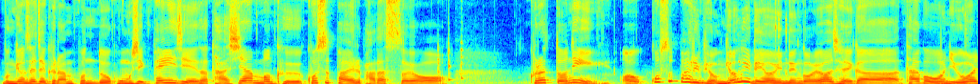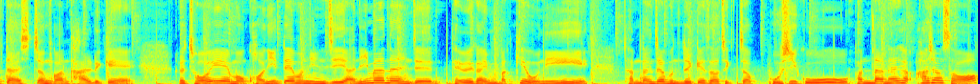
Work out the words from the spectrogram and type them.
문경세제 그란폰도 공식 페이지에서 다시 한번 그 코스 파일을 받았어요. 그랬더니 어, 코스 파일이 변경이 되어 있는 거예요. 제가 타고 온 6월달 시점과는 다르게. 그래서 저희의 뭐 건의 때문인지 아니면은 이제 대회가 임박해 오니 담당자분들께서 직접 보시고 판단하셔서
